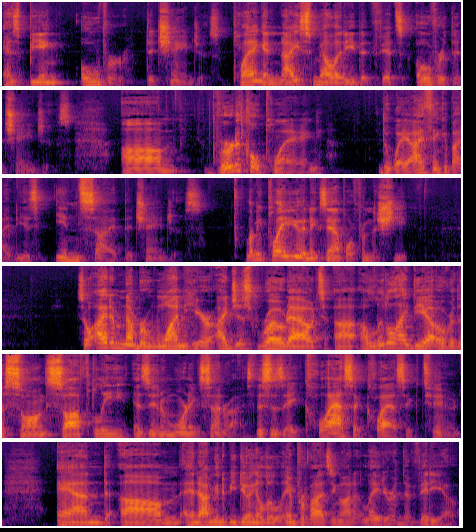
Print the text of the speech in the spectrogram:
as being over the changes, playing a nice melody that fits over the changes. Um, vertical playing, the way I think about it, is inside the changes. Let me play you an example from the sheet. So, item number one here, I just wrote out uh, a little idea over the song Softly as in a Morning Sunrise. This is a classic, classic tune. And, um, and I'm going to be doing a little improvising on it later in the video,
